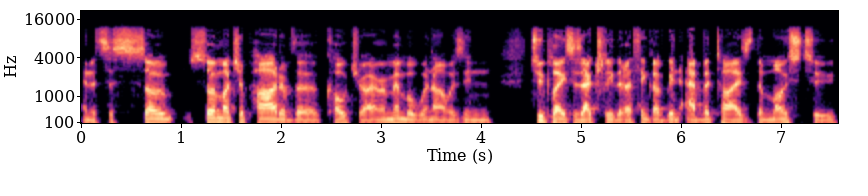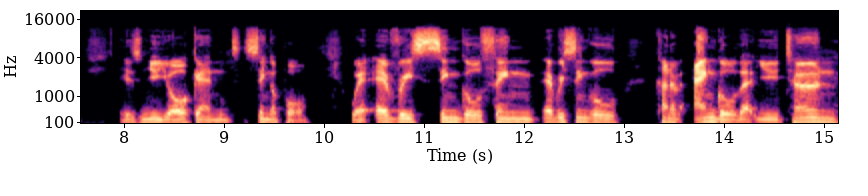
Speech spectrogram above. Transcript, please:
and it's just so so much a part of the culture. I remember when I was in two places actually that I think I've been advertised the most to is New York and Singapore, where every single thing, every single kind of angle that you turn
